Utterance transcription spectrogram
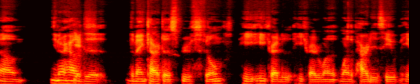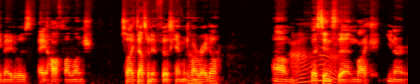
Um, you know how Yes. the the main character spoofs films. He he created he created one of the, one of the parodies he he made was Ate Half My Lunch. So like that's when it first came onto my Oh. radar. Um, but since Ah. then, like you know,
